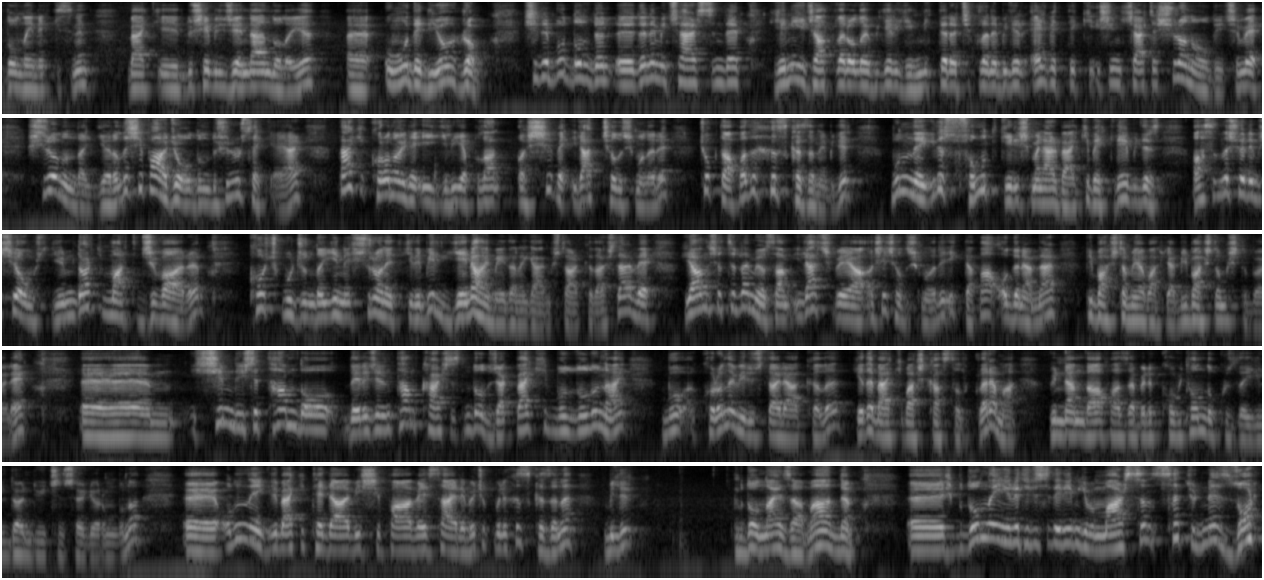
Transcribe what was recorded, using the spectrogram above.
Dolunay'ın etkisinin belki düşebileceğinden dolayı e, umut ediyorum. Şimdi bu e, dönem içerisinde yeni icatlar olabilir, yenilikler açıklanabilir. Elbette ki işin içerisinde Şiron olduğu için ve Şiron'un da yaralı şifacı olduğunu düşünürsek eğer belki korona ile ilgili yapılan aşı ve ilaç çalışmaları çok daha fazla hız kazanabilir. Bununla ilgili somut gelişmeler belki bekleyebiliriz. Aslında şöyle bir şey olmuştu. 24 Mart civarı Koç burcunda yine Şiron etkili bir yeni ay meydana gelmişti arkadaşlar ve yanlış hatırlamıyorsam ilaç veya aşı çalışmaları ilk defa o dönemler bir başlamaya baş yani bir başlamıştı böyle. Ee, şimdi işte tam da o derecenin tam karşısında olacak. Belki bu dolunay bu koronavirüsle alakalı ya da belki başka hastalıklar ama gündem daha fazla böyle Covid-19 ile ilgili döndüğü için söylüyorum bunu. Ee, onunla ilgili belki tedavi, şifa vesaire böyle çok böyle hız kazanabilir bu dolunay zamanı. Ee, bu dolunayın yöneticisi dediğim gibi Mars'ın Satürn'e zor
